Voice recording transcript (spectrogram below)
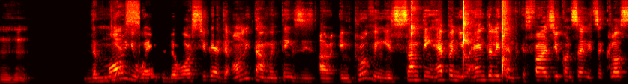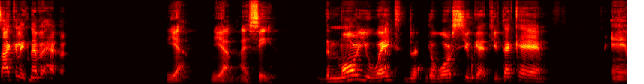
Mm-hmm. The more yes. you wait, the worse you get. The only time when things is, are improving is something happen, you handle it, and as far as you're concerned, it's a closed cycle. It never happened. Yeah, yeah, I see. The more you wait, the, the worse you get. You take a, a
